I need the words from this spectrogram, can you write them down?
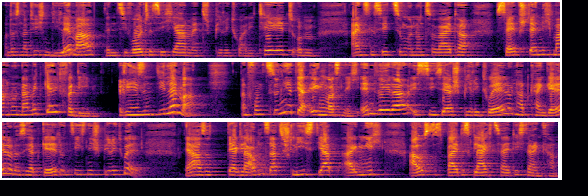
Und das ist natürlich ein Dilemma, denn sie wollte sich ja mit Spiritualität und Einzelsitzungen und so weiter selbstständig machen und damit Geld verdienen. Riesendilemma dann funktioniert ja irgendwas nicht. Entweder ist sie sehr spirituell und hat kein Geld oder sie hat Geld und sie ist nicht spirituell. Ja, also der Glaubenssatz schließt ja eigentlich aus, dass beides gleichzeitig sein kann.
